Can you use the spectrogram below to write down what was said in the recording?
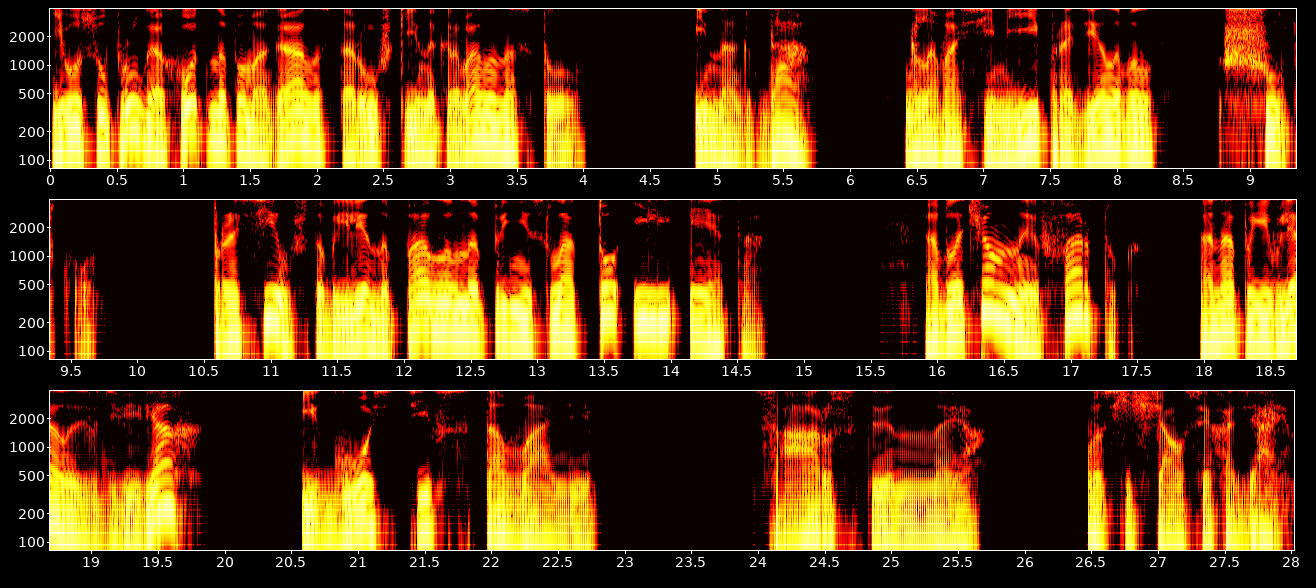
Его супруга охотно помогала старушке и накрывала на стол. Иногда глава семьи проделывал шутку. Просил, чтобы Елена Павловна принесла то или это. Облаченная в фартук, она появлялась в дверях, и гости вставали. «Царственная!» — восхищался хозяин.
